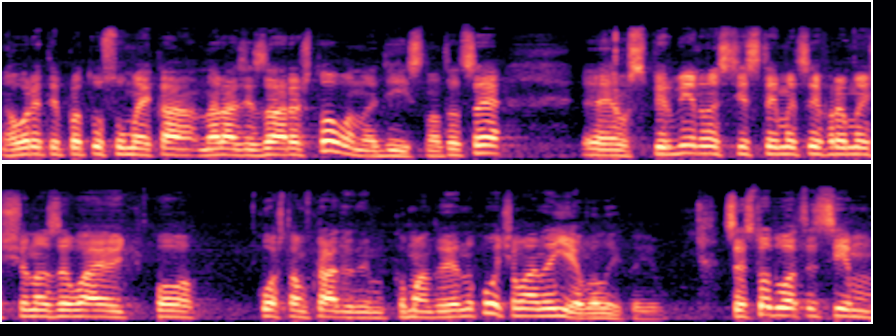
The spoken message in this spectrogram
говорити про ту суму, яка наразі заарештована дійсно, то це е, в співмірності з тими цифрами, що називають по коштам вкраденим командою Януковича, вона є великою. Це 127,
